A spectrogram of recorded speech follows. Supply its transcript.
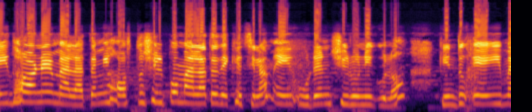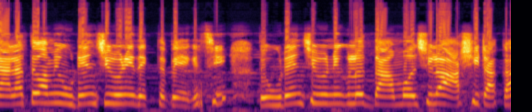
এই ধরনের মেলাতে, আমি হস্তশিল্প মেলাতে দেখেছিলাম এই উডেন চিরুনিগুলো, কিন্তু এই মেলাতেও আমি উডেন চিরুনি দেখতে পেয়ে গেছি। তো উডেন চিরুনিগুলোর দাম বলছিল আশি টাকা,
